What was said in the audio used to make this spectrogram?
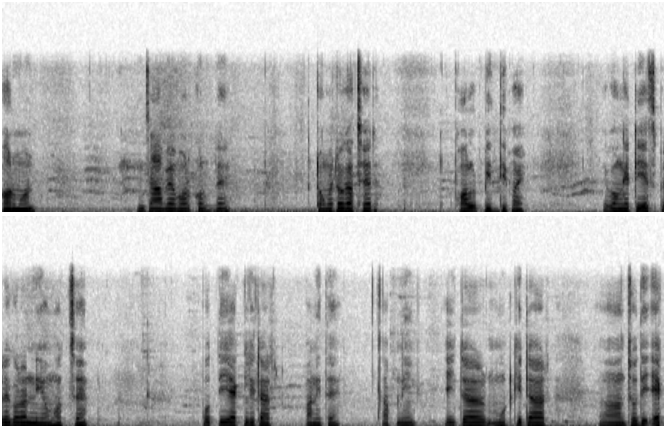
হরমোন যা ব্যবহার করলে টমেটো গাছের ফল বৃদ্ধি পায়। এবং এটি স্প্রে করার নিয়ম হচ্ছে, প্রতি এক লিটার পানিতে আপনি এইটার মুটকিটার যদি এক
